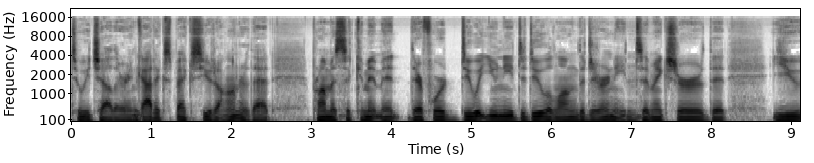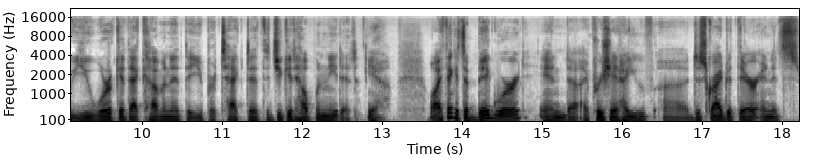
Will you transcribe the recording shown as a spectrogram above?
to each other, and God expects you to honor that promise and commitment. Therefore, do what you need to do along the journey mm-hmm. to make sure that you you work at that covenant, that you protect it, that you get help when needed. Yeah. Well, I think it's a big word, and uh, I appreciate how you've uh, described it there. And it's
